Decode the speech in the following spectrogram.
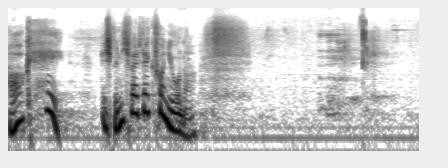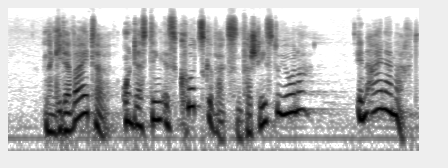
Okay, ich bin nicht weit weg von Jona. Und dann geht er weiter und das Ding ist kurz gewachsen. Verstehst du, Jona? In einer Nacht.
